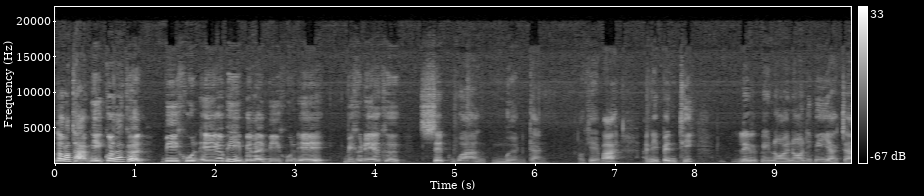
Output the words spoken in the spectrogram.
แล้วก็ถามอีกว่าถ้าเกิด b คูณ a ครับพี่เป็นไร b คูณ a b คูณ a ก็คือเซตว่างเหมือนกัน โอเคปะ อันนี้เป็นทิคเล็กๆน้อยๆเนาะที่พี่อยากจะ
